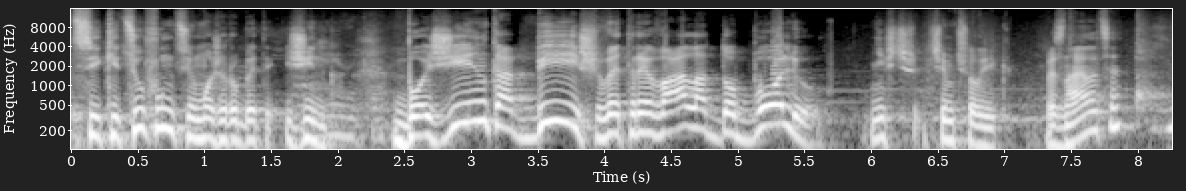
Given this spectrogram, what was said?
тільки цю функцію може робити жінка. Бо жінка більш витривала до болю, ніж чим чоловік. Ви знали це? В.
